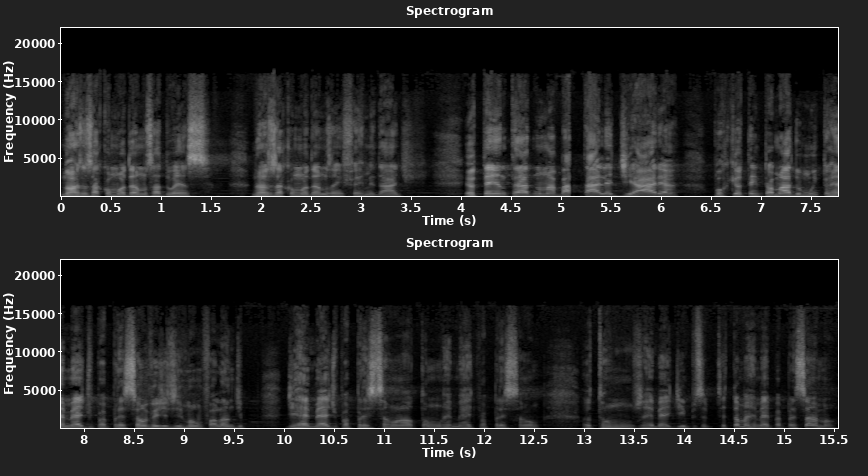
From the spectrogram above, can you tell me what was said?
Nós nos acomodamos à doença, nós nos acomodamos à enfermidade. Eu tenho entrado numa batalha diária, porque eu tenho tomado muito remédio para pressão. Eu vejo os irmãos falando de, de remédio para pressão. Ah, eu tomo um remédio para pressão, eu tomo uns remedinhos. Você toma remédio para pressão, irmão?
